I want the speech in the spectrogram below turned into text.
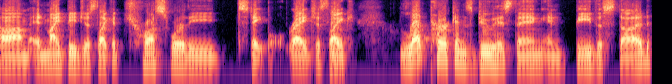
um, and might be just like a trustworthy staple, right? Just like let Perkins do his thing and be the stud.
